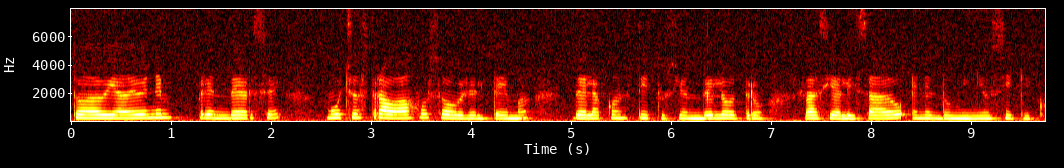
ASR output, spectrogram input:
todavía deben emprenderse muchos trabajos sobre el tema de la constitución del otro racializado en el dominio psíquico.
